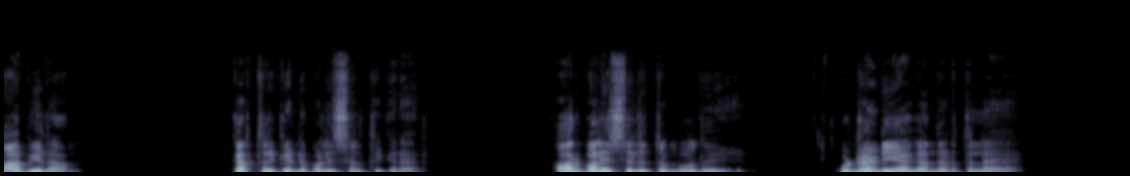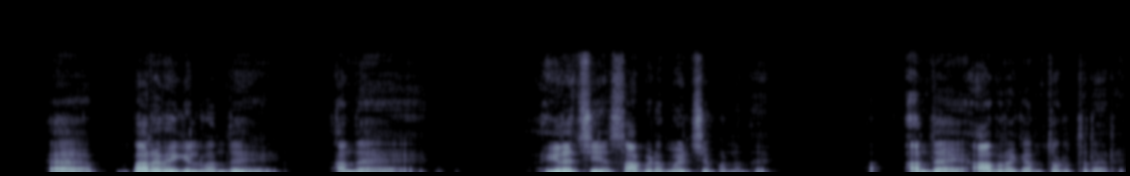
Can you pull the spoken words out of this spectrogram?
ஆபிராம் கர்த்தருக்கு என்று பலி செலுத்துகிறார். அவர் பலி செலுத்தும் போது உடனடியாக அந்த இடத்துல பறவைகள் வந்து அந்த இறைச்சியை சாப்பிட முயற்சி பண்ணுது. அந்த ஆபிரகாம் துரத்துறாரு.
